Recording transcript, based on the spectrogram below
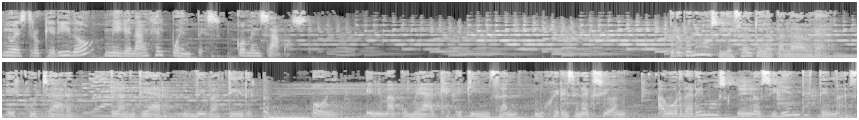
nuestro querido Miguel Ángel Puentes. Comenzamos. Proponemos el asalto a la palabra, escuchar, plantear, debatir. Hoy, en Emakumeak Ekinsan, Mujeres en Acción, abordaremos los siguientes temas.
